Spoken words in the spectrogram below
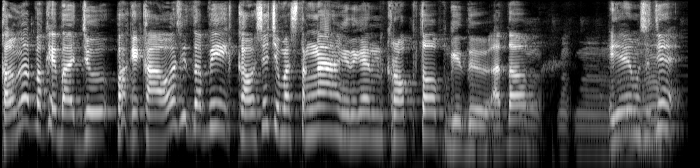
Kalau nggak pakai baju pakai kaos sih tapi kaosnya cuma setengah gitu kan crop top gitu. Atau iya maksudnya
